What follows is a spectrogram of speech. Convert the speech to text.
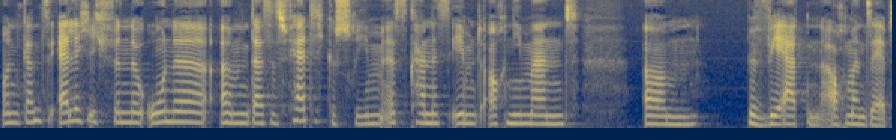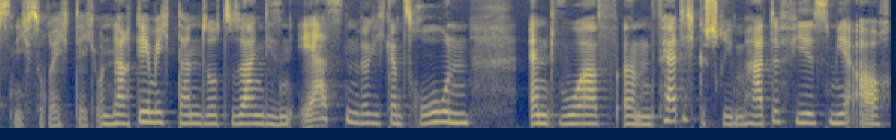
Und ganz ehrlich, ich finde, ohne ähm, dass es fertig geschrieben ist, kann es eben auch niemand ähm, bewerten, auch man selbst nicht so richtig. Und nachdem ich dann sozusagen diesen ersten wirklich ganz rohen Entwurf ähm, fertig geschrieben hatte, fiel es mir auch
